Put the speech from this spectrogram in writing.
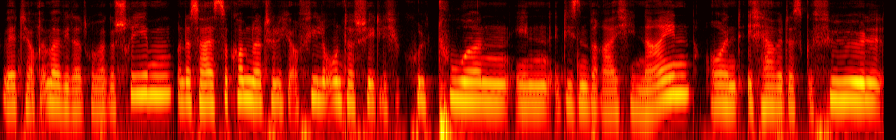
Wird ja auch immer wieder darüber geschrieben. Und das heißt, so kommen natürlich auch viele unterschiedliche Kulturen in diesen Bereich hinein. Und ich habe das Gefühl,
